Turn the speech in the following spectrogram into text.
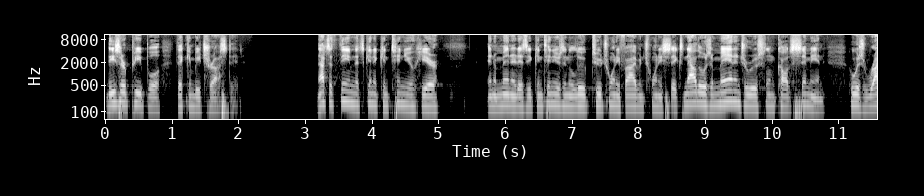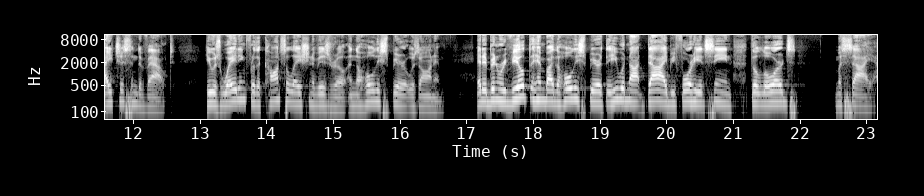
These are people that can be trusted. That's a theme that's going to continue here in a minute as he continues into Luke 2:25 and 26. Now there was a man in Jerusalem called Simeon who was righteous and devout. He was waiting for the consolation of Israel and the Holy Spirit was on him. It had been revealed to him by the Holy Spirit that he would not die before he had seen the Lord's Messiah.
